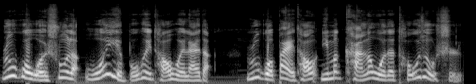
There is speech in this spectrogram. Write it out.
如果我输了，我也不会逃回来的；如果败逃，你们砍了我的头就是了。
